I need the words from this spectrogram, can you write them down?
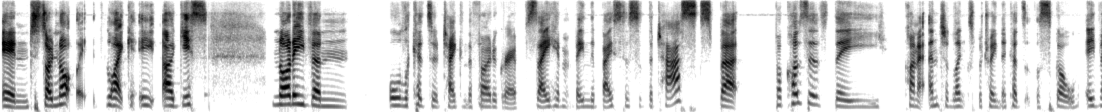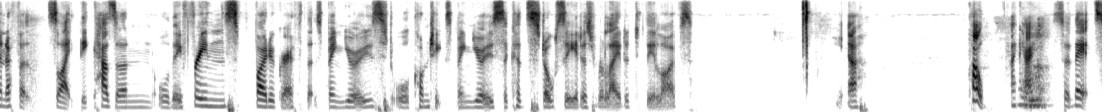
and so not like, I guess, not even all the kids who've taken the photographs, they haven't been the basis of the tasks, but because of the kind of interlinks between the kids at the school, even if it's like their cousin or their friend's photograph that's been used or context being used, the kids still see it as related to their lives. Yeah. Cool. Okay. So that's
